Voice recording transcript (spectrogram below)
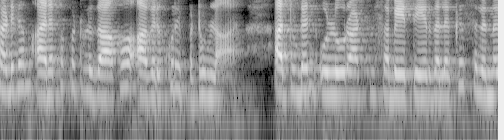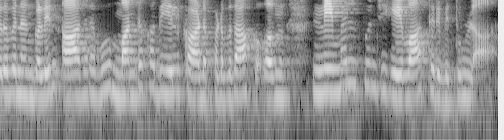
கடிதம் அனுப்பப்பட்டுள்ளதாக அவர் குறிப்பிட்டுள்ளார். அத்துடன் உள்ளூராட்சி சபை தேர்தலுக்கு சில நிறுவனங்களின் ஆதரவு மந்தகதியில் காணப்படுவதாகவும் நிமல் புஞ்சிகேவா தெரிவித்துள்ளார்.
